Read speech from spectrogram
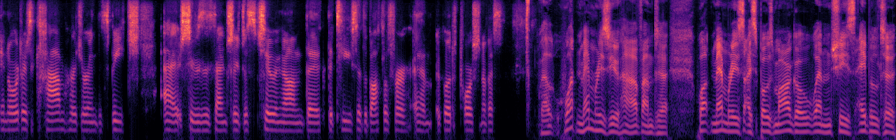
in order to calm her during the speech, uh, she was essentially just chewing on the the teat of the bottle for um, a good portion of it. Well, what memories you have, and uh, what memories I suppose Margot, when she's able to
